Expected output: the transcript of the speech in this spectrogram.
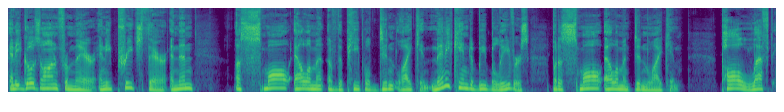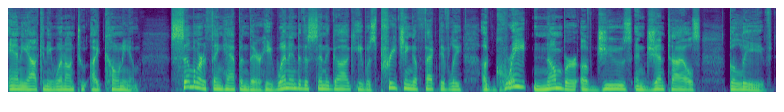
And he goes on from there and he preached there. And then a small element of the people didn't like him. Many came to be believers, but a small element didn't like him. Paul left Antioch and he went on to Iconium. Similar thing happened there. He went into the synagogue, he was preaching effectively. A great number of Jews and Gentiles believed.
